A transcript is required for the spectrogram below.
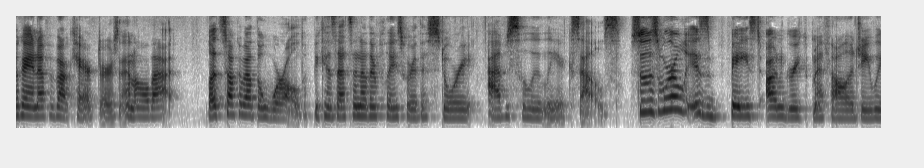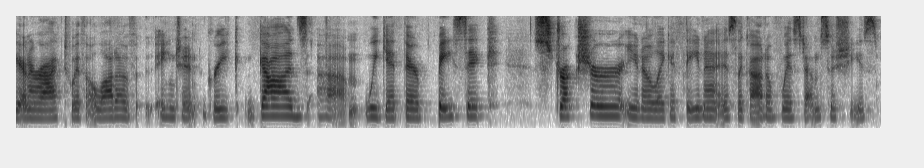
Okay, enough about characters and all that. Let's talk about the world because that's another place where this story absolutely excels. So this world is based on Greek mythology. We interact with a lot of ancient Greek gods. Um, we get their basic structure, you know, like Athena is the god of wisdom, so she's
